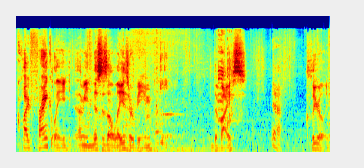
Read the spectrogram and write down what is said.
quite frankly, I mean, this is a laser beam device, yeah. clearly.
